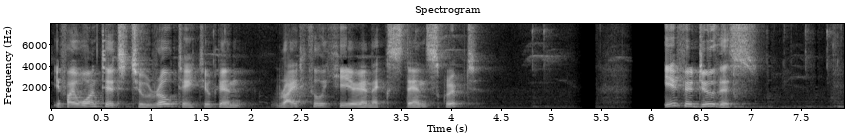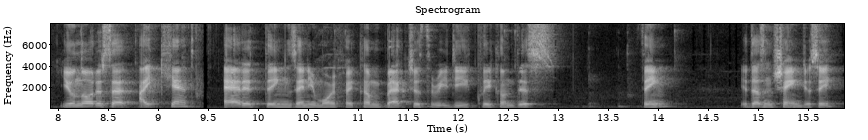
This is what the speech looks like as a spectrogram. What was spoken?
If I want it to rotate, you can right click here and extend script. If you do this, you'll notice that I can't edit things anymore. If I come back to 3D, click on this thing, it doesn't change, you see?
